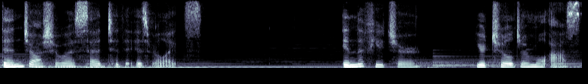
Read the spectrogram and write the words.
Then Joshua said to the Israelites, In the future, your children will ask,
